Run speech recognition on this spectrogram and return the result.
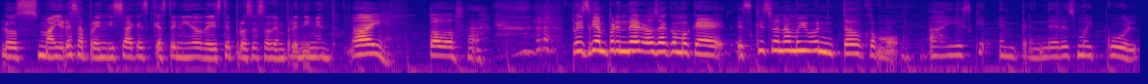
los mayores aprendizajes que has tenido de este proceso de emprendimiento? Ay, todos. Pues que emprender, o sea, como que es que suena muy bonito, como, ay, es que emprender es muy cool.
